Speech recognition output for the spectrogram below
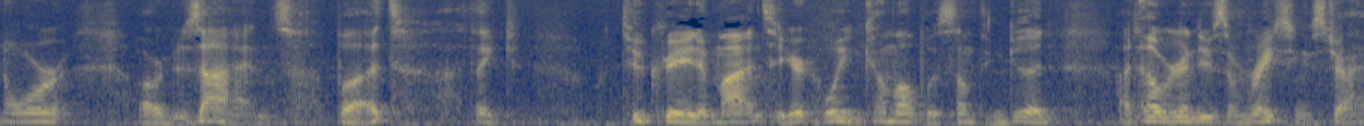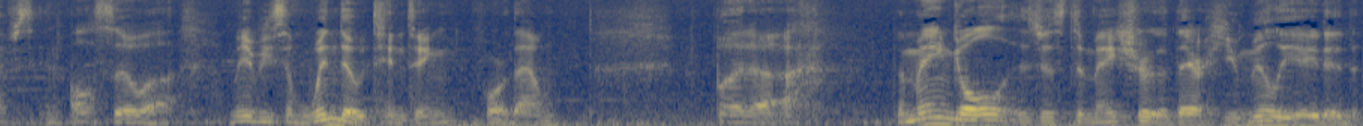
nor our designs, but I think two creative minds here, we can come up with something good. I know we're going to do some racing stripes and also uh, maybe some window tinting for them. But uh, the main goal is just to make sure that they're humiliated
